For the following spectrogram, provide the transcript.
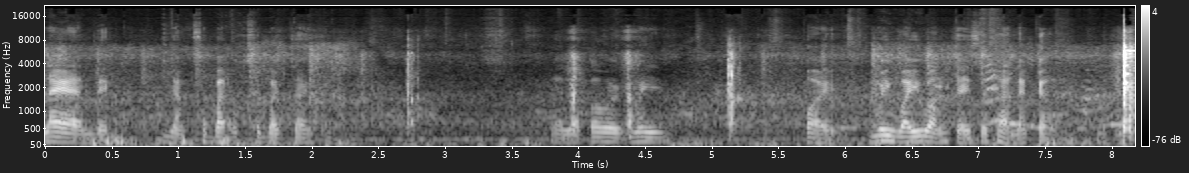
แร่เด็กอย่างสบายอกสบายใจแต่เราก็ไม่ปล่อยไม่ไว้วางใจสถานการณ์นะครับ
